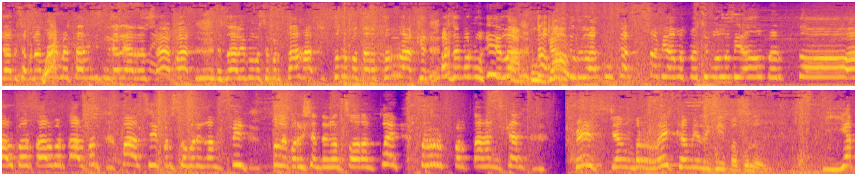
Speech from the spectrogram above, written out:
nggak bisa menang. Damage dan ini berkali ada Seven. Salim masih bertahan sebentar terakhir. Arsen pun hilang down. kill dilakukan. Tapi Ahmad masih mau lebih Alberto Albert Albert Albert masih bersama dengan Finn. Collaboration dengan seorang Clay mempertahankan base yang mereka miliki Pak Pulung Yap,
